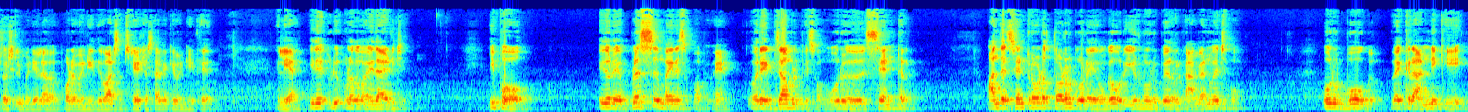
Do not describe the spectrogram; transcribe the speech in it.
சோஷியல் மீடியாவில் போட வேண்டியது வாட்ஸ்அப் ஸ்டேட்டஸாக வைக்க வேண்டியது இல்லையா? இது இப்படி உலகம் இதாகிடுச்சு இப்போது இதோடைய ப்ளஸ்ஸு மைனஸ் பார்ப்போமே. ஒரு எக்ஸாம்பிள் பேசுவோம். ஒரு சென்டர் அந்த சென்டரோட தொடர்புடையவங்க ஒரு இருநூறு பேர் இருக்காங்கன்னு வச்சுப்போம். ஒரு போக் வைக்கிற அன்னைக்கு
